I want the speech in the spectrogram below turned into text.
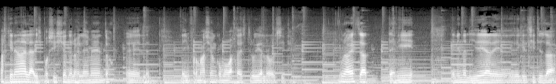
más que nada, la disposición de los elementos, eh, la, información, cómo va a estar distribuida el sitio. Una vez ya teniendo la idea de que el sitio ya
